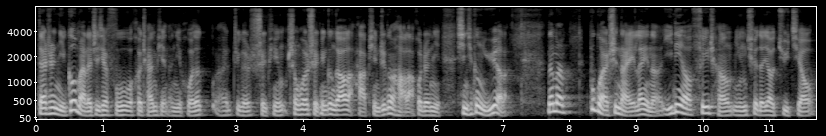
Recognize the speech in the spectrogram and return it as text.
但是你购买了这些服务和产品呢，你活的呃这个水平生活水平更高了哈，品质更好了，或者你心情更愉悦了。那么，不管是哪一类呢，一定要非常明确的要聚焦，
